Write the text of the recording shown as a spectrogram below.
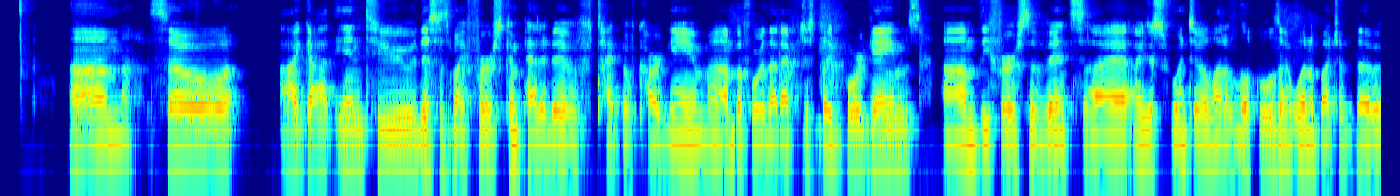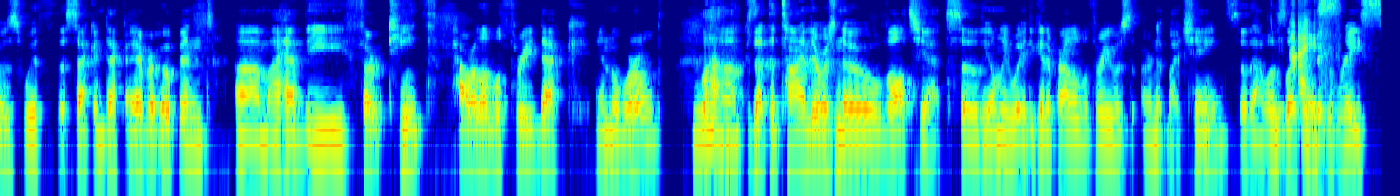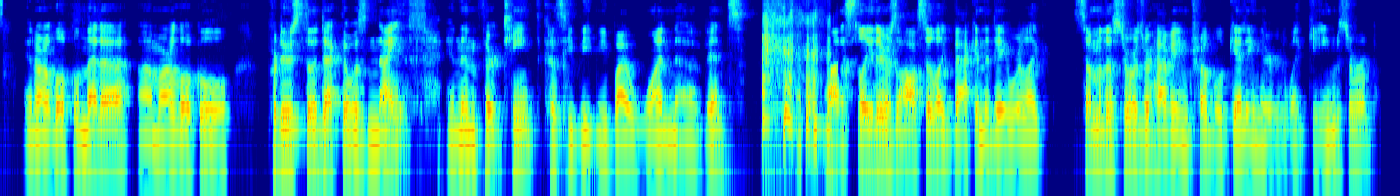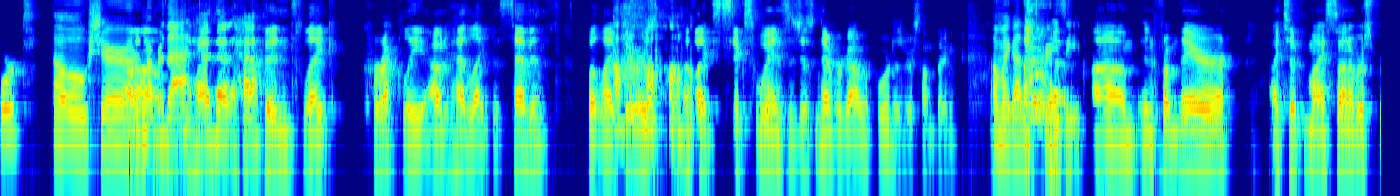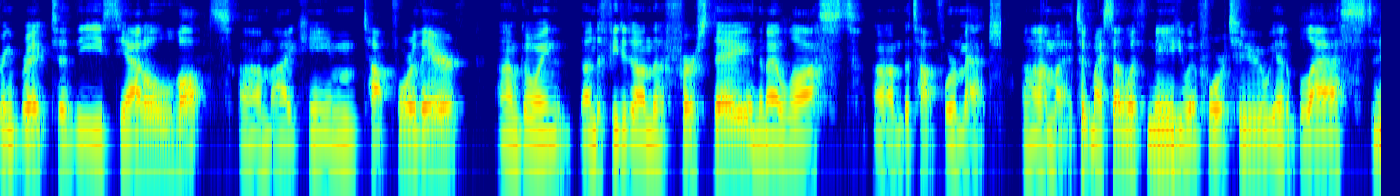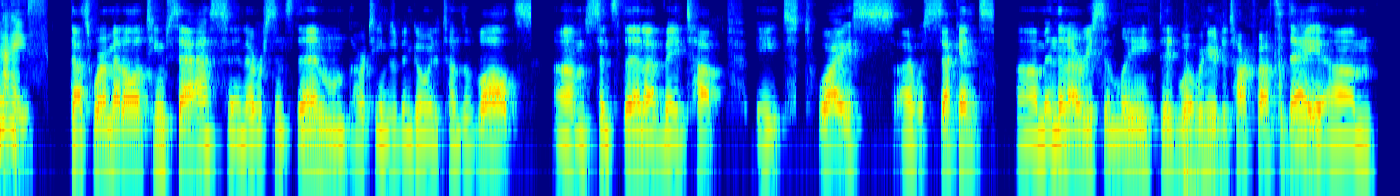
Um, so I got into this is my first competitive type of card game. Um, before that, I've just played board games. Um, the first events, I, I just went to a lot of locals. I won a bunch of those with the second deck I ever opened. Um, I had the 13th power level 3 deck in the world Wow. because at the time there was no vaults yet. So the only way to get a power level 3 was earn it by chain. So that was like a big race in our local meta. Um, our local produced the deck that was ninth and then 13th because he beat me by one uh, event. Honestly, there was also like back in the day where like some of the stores were having trouble getting their like games to report. oh, sure. I remember Um, that. And had that happened like correctly, I would have had like the seventh. But like there was uh, like six wins that just never got reported or something. oh my God, that's crazy. Um, and from there, I took my son over spring break to the Seattle Vaults. Um, I came top four there, um, going undefeated on the first day, and then I lost um, the top four match. Um, I took my son with me. He went 4 2. We had a blast. nice. That's where I met all of Team SAS. And ever since then, our team has been going to tons of vaults. Um, since then, I've made top eight twice. I was second. Um, and then I recently did what we're here to talk about today. Um,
